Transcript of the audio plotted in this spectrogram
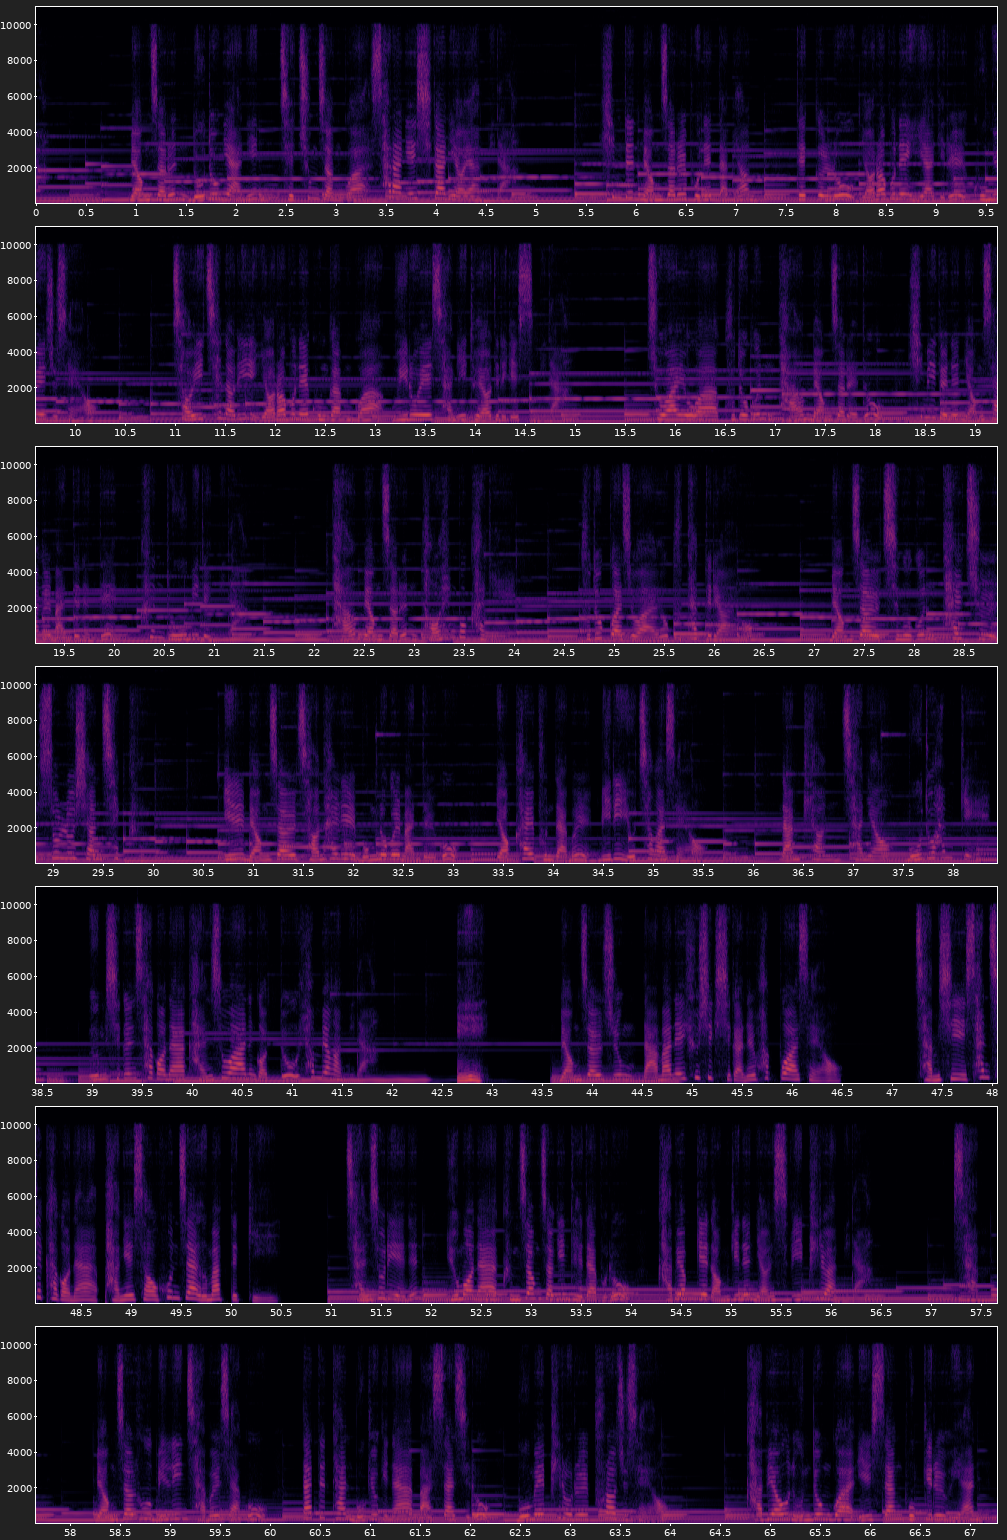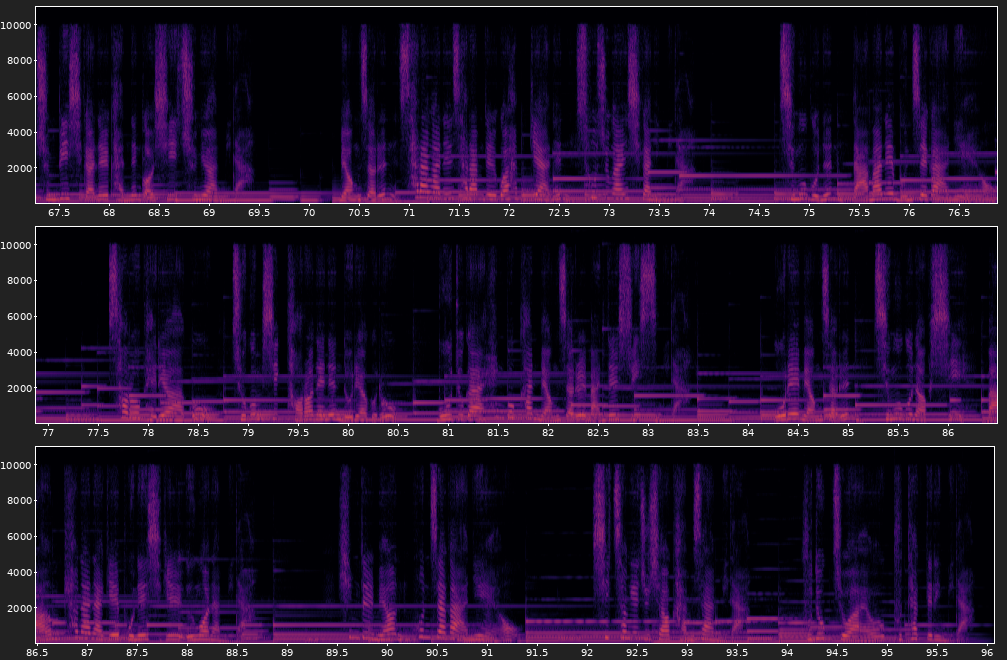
명절은 노동이 아닌 재충전과 사랑의 시간이어야 합니다. 힘든 명절을 보냈다면 댓글로 여러분의 이야기를 공유해주세요. 저희 채널이 여러분의 공감과 위로의 장이 되어드리겠습니다. 좋아요와 구독은 다음 명절에도 힘이 되는 영상을 만드는데 큰 도움이 됩니다. 다음 명절은 더 행복하게 구독과 좋아요 부탁드려요. 명절 증후군 탈출 솔루션 체크 1. 명절 전 할 일 목록을 만들고 역할 분담을 미리 요청하세요. 남편, 자녀 모두 함께 음식은 사거나 간소화하는 것도 현명합니다. 2. 명절 중 나만의 휴식 시간을 확보하세요. 잠시 산책하거나 방에서 혼자 음악 듣기. 잔소리에는 유머나 긍정적인 대답으로 가볍게 넘기는 연습이 필요합니다. 3. 명절 후 밀린 잠을 자고 따뜻한 목욕이나 마사지로 몸의 피로를 풀어주세요. 가벼운 운동과 일상 복귀를 위한 준비 시간을 갖는 것이 중요합니다. 명절은 사랑하는 사람들과 함께하는 소중한 시간입니다. 증후군은 나만의 문제가 아니에요. 서로 배려하고 조금씩 덜어내는 노력으로 모두가 행복한 명절을 만들 수 있습니다. 올해 명절은 증후군 없이 마음 편안하게 보내시길 응원합니다. 힘들면 혼자가 아니에요. 시청해주셔 감사합니다. 구독, 좋아요 부탁드립니다.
